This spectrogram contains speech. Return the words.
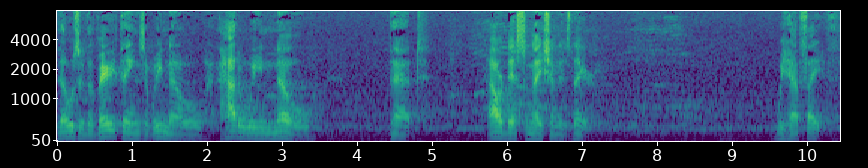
those are the very things that we know. How do we know that our destination is there? We have faith.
